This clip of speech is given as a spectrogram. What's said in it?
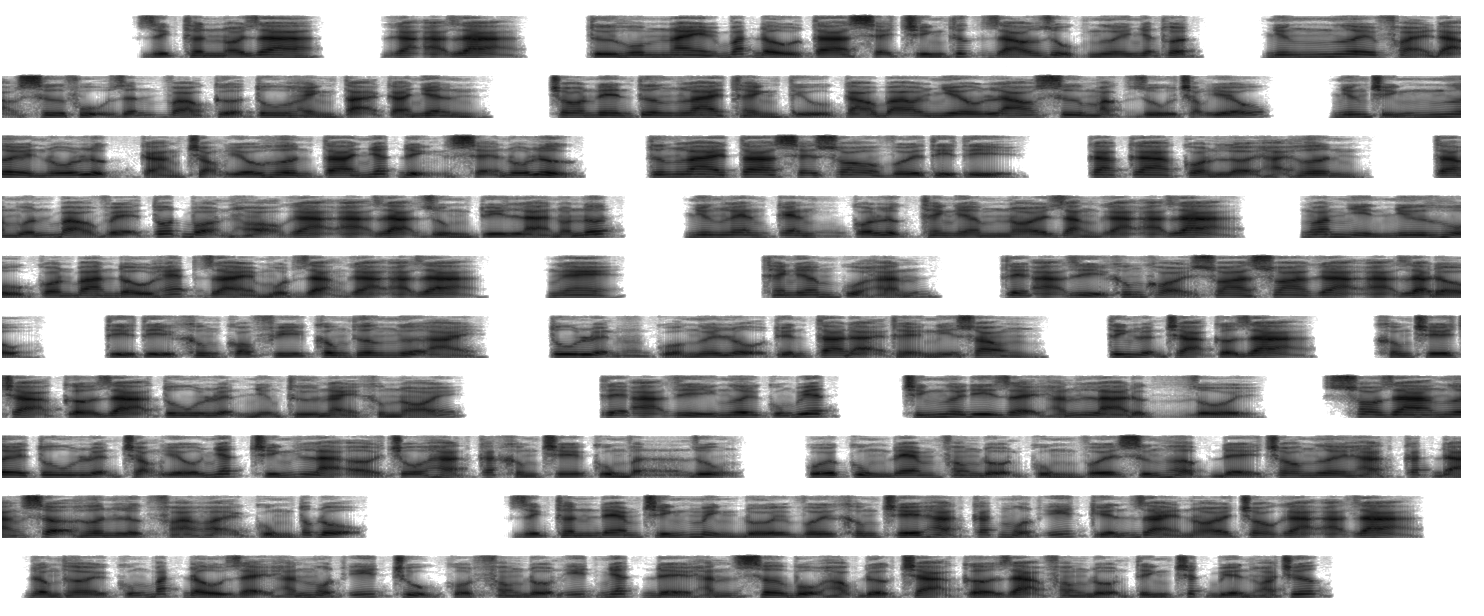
Dịch thân nói ra, gạ ạ dạ từ hôm nay bắt đầu ta sẽ chính thức giáo dục ngươi nhân thuật, nhưng ngươi phải đạo sư phụ dẫn vào cửa tu hành tại cá nhân, cho nên tương lai thành tựu cao bao nhiêu lão sư mặc dù trọng yếu, nhưng chính ngươi nỗ lực càng trọng yếu hơn ta nhất định sẽ nỗ lực, tương lai ta sẽ so với tỷ tỷ ca ca còn lợi hại hơn, ta muốn bảo vệ tốt bọn họ gà ạ dạ dùng tuy là non nớt, nhưng len ken có lực thanh âm nói rằng gà ạ dạ ngoan nhìn như hổ con ban đầu hét dài một dạng gà ạ dạ nghe. Thanh âm của hắn, tệ ạ gì không khỏi xoa xoa gà ạ dạ đầu, tỉ tỉ không có phí công thương ngựa ải, tu luyện của ngươi lộ tuyến ta đại thể nghĩ xong, tinh luyện trả cờ dạ khống chế trả cờ dạ tu luyện những thứ này không nói. Tệ ạ gì ngươi cũng biết chính ngươi đi dạy hắn là được rồi. So ra ngươi tu luyện trọng yếu nhất chính là ở chỗ hạt cắt khống chế cùng vận dụng, cuối cùng đem phong độn cùng với xứng hợp để cho ngươi hạt cắt đáng sợ hơn lực phá hoại cùng tốc độ. Dịch thần đem chính mình đối với khống chế hạt cắt một ít kiến giải nói cho gạ ạ dạ, đồng thời cũng bắt đầu dạy hắn một ít trụ cột phong độn ít nhất để hắn sơ bộ học được trả cờ dạ phong độn tính chất biến hóa trước.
